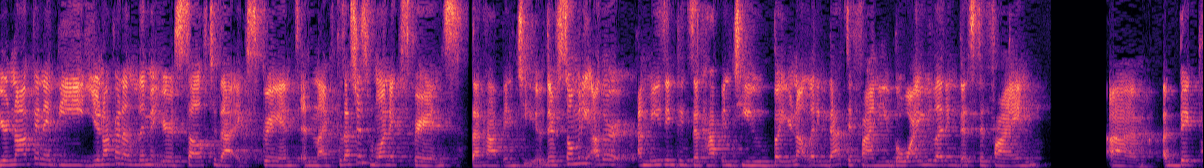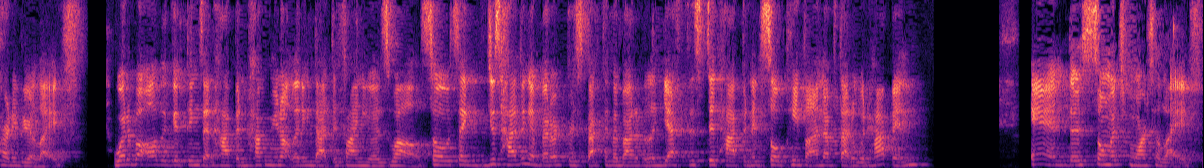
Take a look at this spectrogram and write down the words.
you're not going to be you're not going to limit yourself to that experience in life because that's just one experience that happened to you. There's so many other amazing things that happen to you but you're not letting that define you. But why are you letting this define um, a big part of your life? What about all the good things that happened? How come you're not letting that define you as well? So it's like just having a better perspective about it like yes this did happen. It's so painful i never thought it would happen. And there's so much more to life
